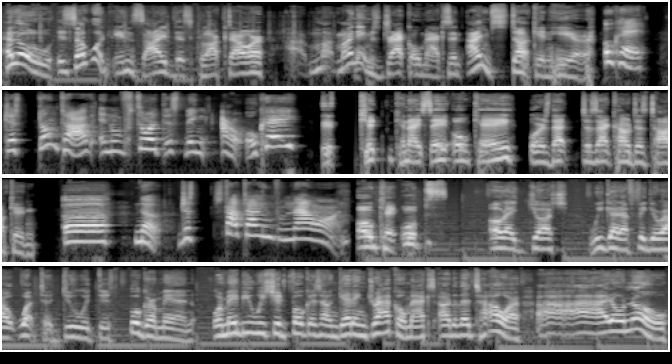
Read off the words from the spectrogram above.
hello, is someone inside this clock tower? Uh, my, my name's Dracomax and I'm stuck in here. Okay, just don't talk and we'll sort this thing out, okay? Uh, can, can I say okay? Or is that, does that count as talking? Uh, no. Just stop talking from now on. Okay, oops. Alright, Josh, we gotta figure out what to do with this booger man. Or maybe we should focus on getting Dracomax out of the tower. I, I don't know.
